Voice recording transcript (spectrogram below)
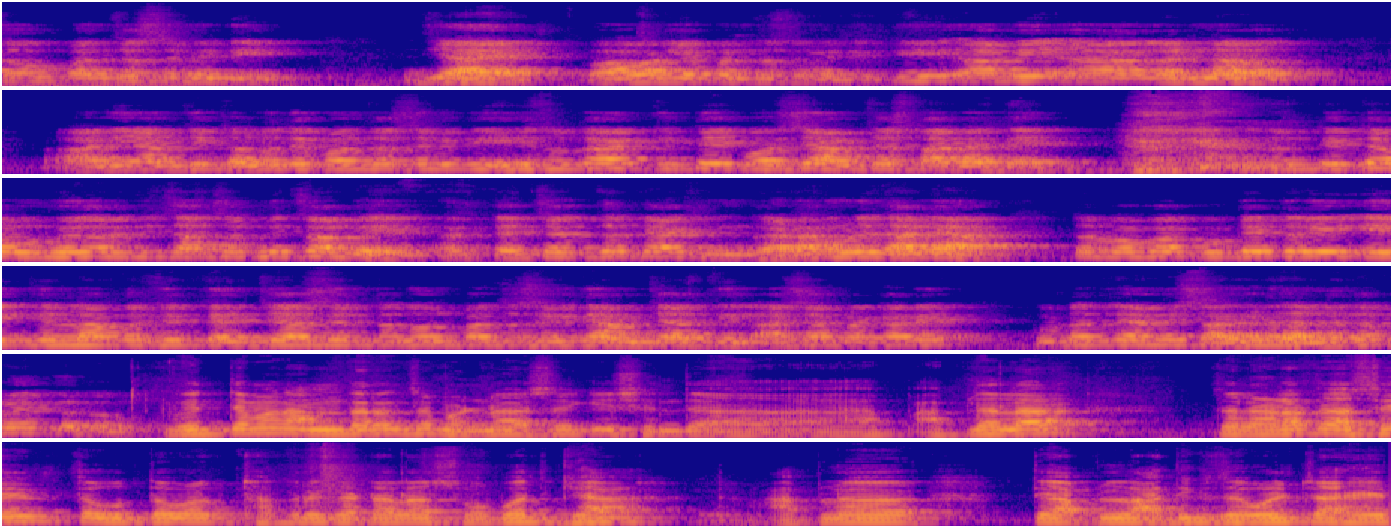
चौक पंचायत समिती जी आहे वावरले पंचायत समिती ती आम्ही लढणार आहोत. आणि आमची कलोदे पंचायत समिती ही सुद्धा कित्येक वर्ष आमच्या ताब्यात आहे. तिथं उमेदवाराची चाचपणी चालू आहे. आणि त्याच्यात जर काय घडामोडी झाल्या तर बाबा कुठेतरी एक जिल्हा परिषद त्यांची असेल तर दोन पंचायत समिती आमच्या असतील. अशा प्रकारे कुठेतरी आम्ही सांगड घालण्याचा प्रयत्न करू. विद्यमान आमदारांचं म्हणणं असं की शिंदे आपल्याला जर लढायचं असेल तर उद्धव ठाकरे गटाला सोबत घ्या. आपलं ते आपल्याला अधिक जवळचे आहेत.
